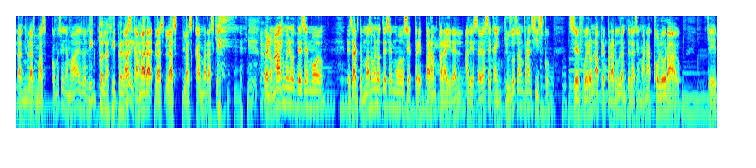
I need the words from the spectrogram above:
las, más. ¿Cómo se llamaba eso? Pinto, las hiperbáricas. Las cámaras, las, las, las cámaras que. bueno, más o menos de ese modo. Exacto, más o menos de ese modo se preparan para ir al, Estadio Azteca. Incluso San Francisco se fueron a preparar durante la semana Colorado, que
